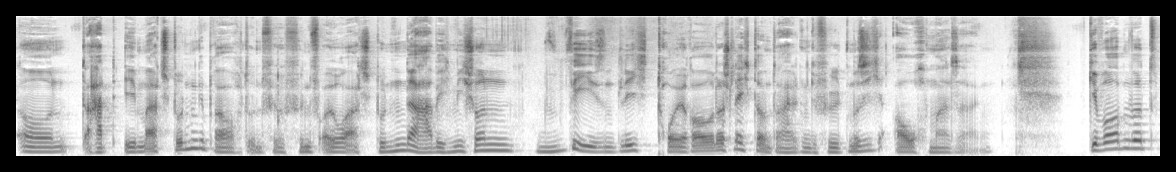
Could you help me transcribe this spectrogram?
Und hat eben 8 Stunden gebraucht. Und für 5 Euro 8 Stunden, da habe ich mich schon wesentlich teurer oder schlechter unterhalten gefühlt, muss ich auch mal sagen. Geworben wird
